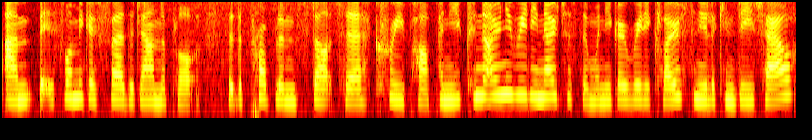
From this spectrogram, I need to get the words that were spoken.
Um, but it's when we go further down the plot that the problems start to creep up and you can only really notice them when you go really close and you look in detail.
